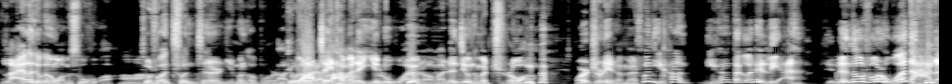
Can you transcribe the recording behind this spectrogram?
来了就跟我们诉苦，啊！就说说真是你们可不知道，就说这他妈这一路啊，你知道吗？人净他妈指我，我说指你什么呀？说你看你看大哥这脸，人都说是我打的。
